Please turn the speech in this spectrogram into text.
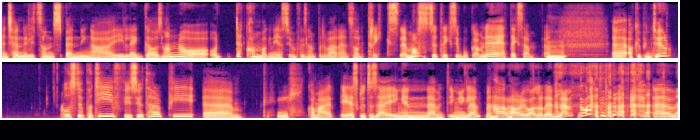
en kjenner litt sånn spenninger i legger og sånn, og, og der kan magnesium eksempel være en sånn triks. Det er masse triks i boka, men det er ett eksempel. Mm -hmm. eh, akupunktur Osteopati, fysioterapi eh, uh, Hva mer? Jeg skulle til å si ingen nevnt, ingen glemt, men her har jeg jo allerede nevnt noe! um,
